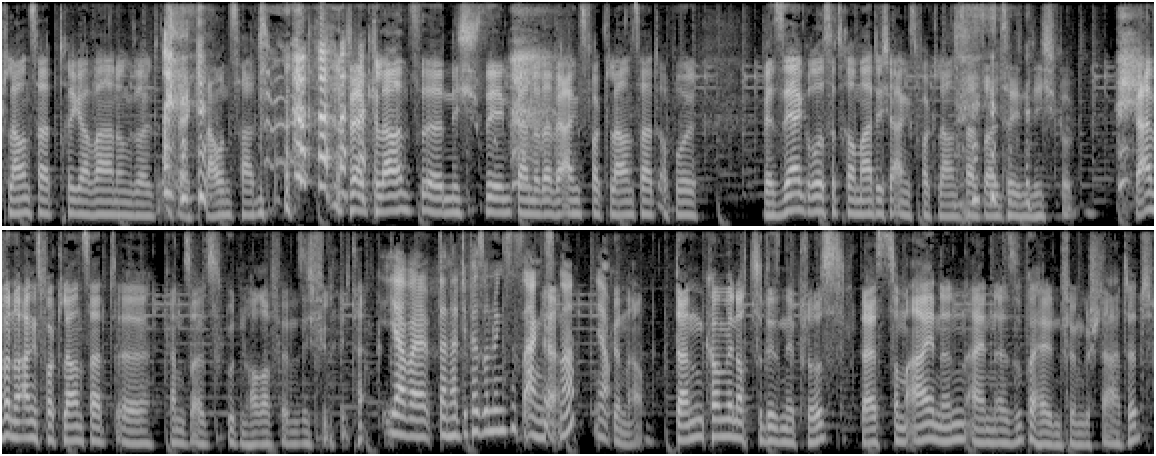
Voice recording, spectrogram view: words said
Clowns hat, Triggerwarnung sollte. Wer Clowns hat. wer Clowns äh, nicht sehen kann oder wer Angst vor Clowns hat, obwohl wer sehr große traumatische Angst vor Clowns hat, sollte ihn nicht gucken. Wer einfach nur Angst vor Clowns hat, äh, kann es als guten Horrorfilm sich vielleicht angucken. Ja, weil dann hat die Person wenigstens Angst, Ja. ne? Ja. Genau. Dann kommen wir noch zu Disney Plus. Da ist zum einen ein äh, Superheldenfilm gestartet.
